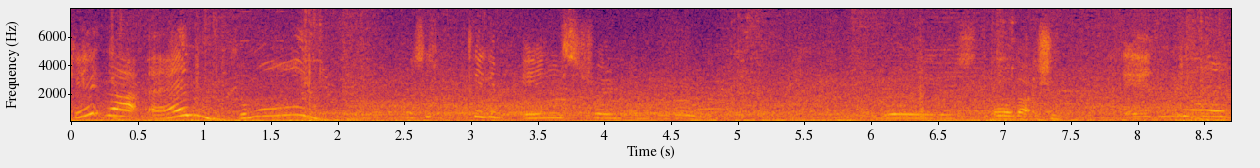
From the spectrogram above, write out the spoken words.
Get that in! Come on! This is taking ages to try and undergo. Really, this? Oh, that should. Eh, no!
